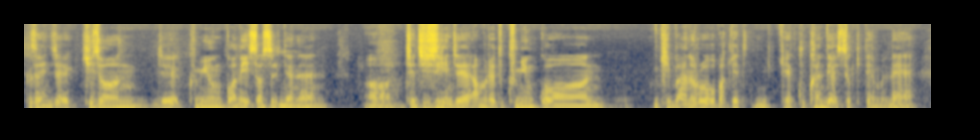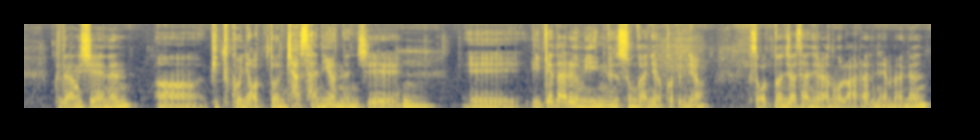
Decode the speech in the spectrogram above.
그래서 이제 기존 이제 금융권에 있었을 음. 때는 어, 제 지식이 이제 아무래도 금융권 기반으로밖에 이렇게 국한되어 있었기 때문에 그 당시에는 어, 비트코인이 어떤 자산이었는지 음. 이, 이 깨달음이 있는 순간이었거든요. 그래서 어떤 자산이라는 걸 알았냐면은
